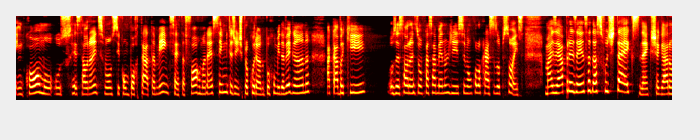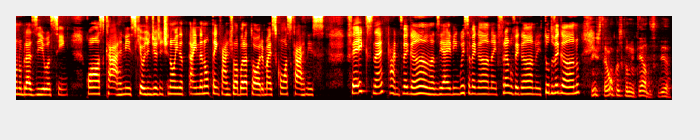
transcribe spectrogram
em como os restaurantes vão se comportar também, de certa forma, né? Se tem muita gente procurando por comida vegana, acaba que os restaurantes vão ficar sabendo disso e vão colocar essas opções. Mas é a presença das food techs, né, que chegaram no Brasil, assim, com as carnes, que hoje em dia a gente não, ainda, ainda não tem carne de laboratório, mas com as carnes fakes, né, carnes veganas, e aí linguiça vegana, e frango vegano, e tudo vegano. Gente, tem uma coisa que eu não entendo, sabia?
